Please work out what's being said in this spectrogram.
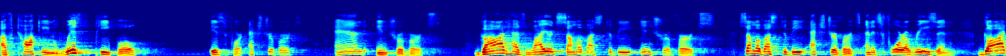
of talking with people is for extroverts and introverts. God has wired some of us to be introverts, some of us to be extroverts, and it's for a reason. God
